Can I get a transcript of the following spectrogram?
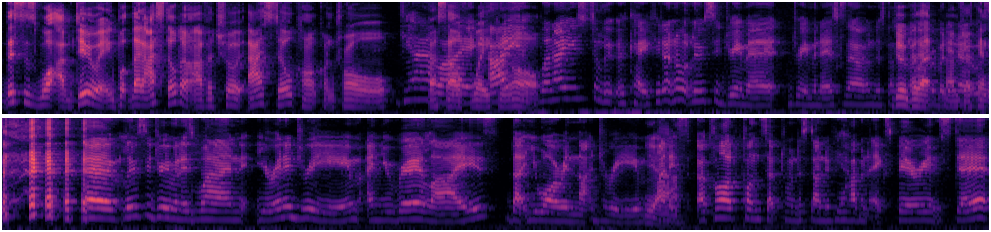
this is what I'm doing, but then I still don't have a choice. I still can't control Yeah, myself like, waking I, up. When I used to, okay, if you don't know what lucid dreaming dreaming is, because I understand Google that it. No, everybody joking. knows. um, lucid dreaming is when you're in a dream and you realize that you are in that dream, Yeah. and it's a hard concept to understand if you haven't experienced it.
